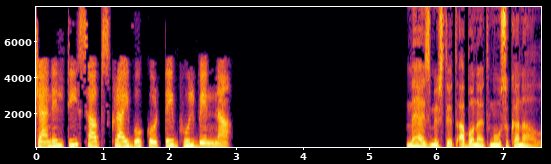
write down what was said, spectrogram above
চ্যানেলটি সাবস্ক্রাইবও করতে ভুলবেন না neaizmirstiet abonēt mūsu kanālu.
